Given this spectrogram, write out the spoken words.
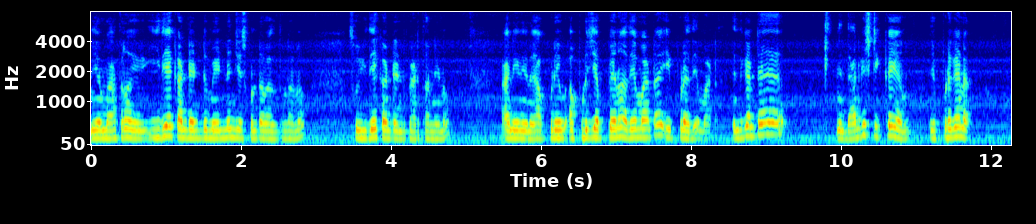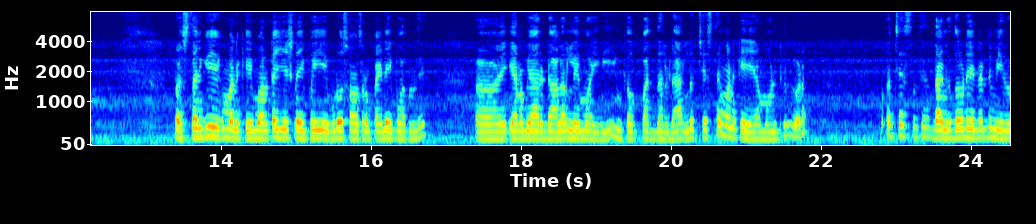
నేను మాత్రం ఇదే కంటెంట్ మెయింటైన్ చేసుకుంటూ వెళ్తున్నాను. సో ఇదే కంటెంట్ పెడతాను నేను. అని నేను అప్పుడే అప్పుడు చెప్పాను అదే మాట ఇప్పుడు అదే మాట. ఎందుకంటే నేను దానికి స్టిక్ అయ్యాను. ఎప్పటికైనా. ప్రస్తుతానికి మనకి మానిటైజేషన్ అయిపోయి ఎప్పుడో సంవత్సరం పైన అయిపోతుంది. ఎనభై ఆరు డాలర్లు ఏమో అయినాయి. ఇంకా ఒక పద్నాలుగు డాలర్లు వచ్చేస్తే మనకి అమౌంట్ కూడా వచ్చేస్తుంది. దానికి తోడు ఏంటంటే మీరు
